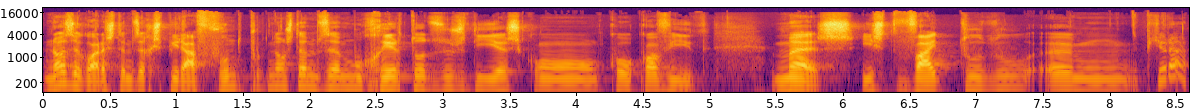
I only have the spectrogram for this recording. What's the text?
nós agora estamos a respirar fundo porque não estamos a morrer todos os dias com, com o Covid. Mas isto vai tudo um, piorar.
